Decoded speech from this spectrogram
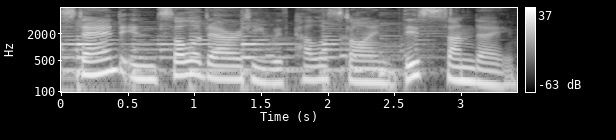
Stand in solidarity with Palestine this Sunday.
